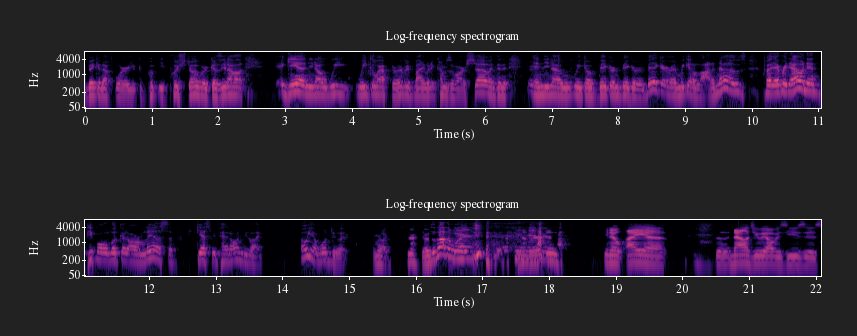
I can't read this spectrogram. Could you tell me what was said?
big enough where you could put be pushed over because you know again you know we we go after everybody when it comes to our show and then and you know we go bigger and bigger and bigger and we get a lot of no's but every now and then people look at our list of guests we've had on and be like oh yeah we'll do it and we're like Sure. there's another one Yes. you know, there it is. You know, I uh, the analogy we always use is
